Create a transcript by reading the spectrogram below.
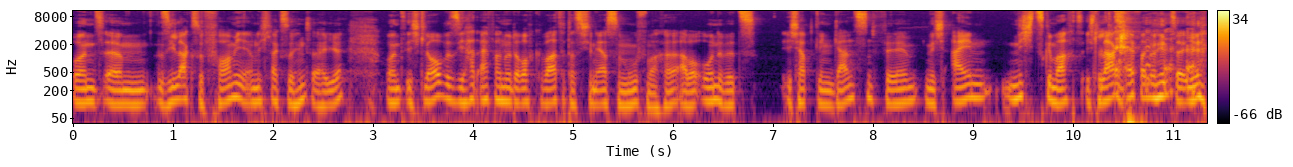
Und ähm, sie lag so vor mir und ich lag so hinter ihr. Und ich glaube, sie hat einfach nur darauf gewartet, dass ich den ersten Move mache. Aber ohne Witz, ich habe den ganzen Film nicht ein, nichts gemacht. Ich lag einfach nur hinter ihr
